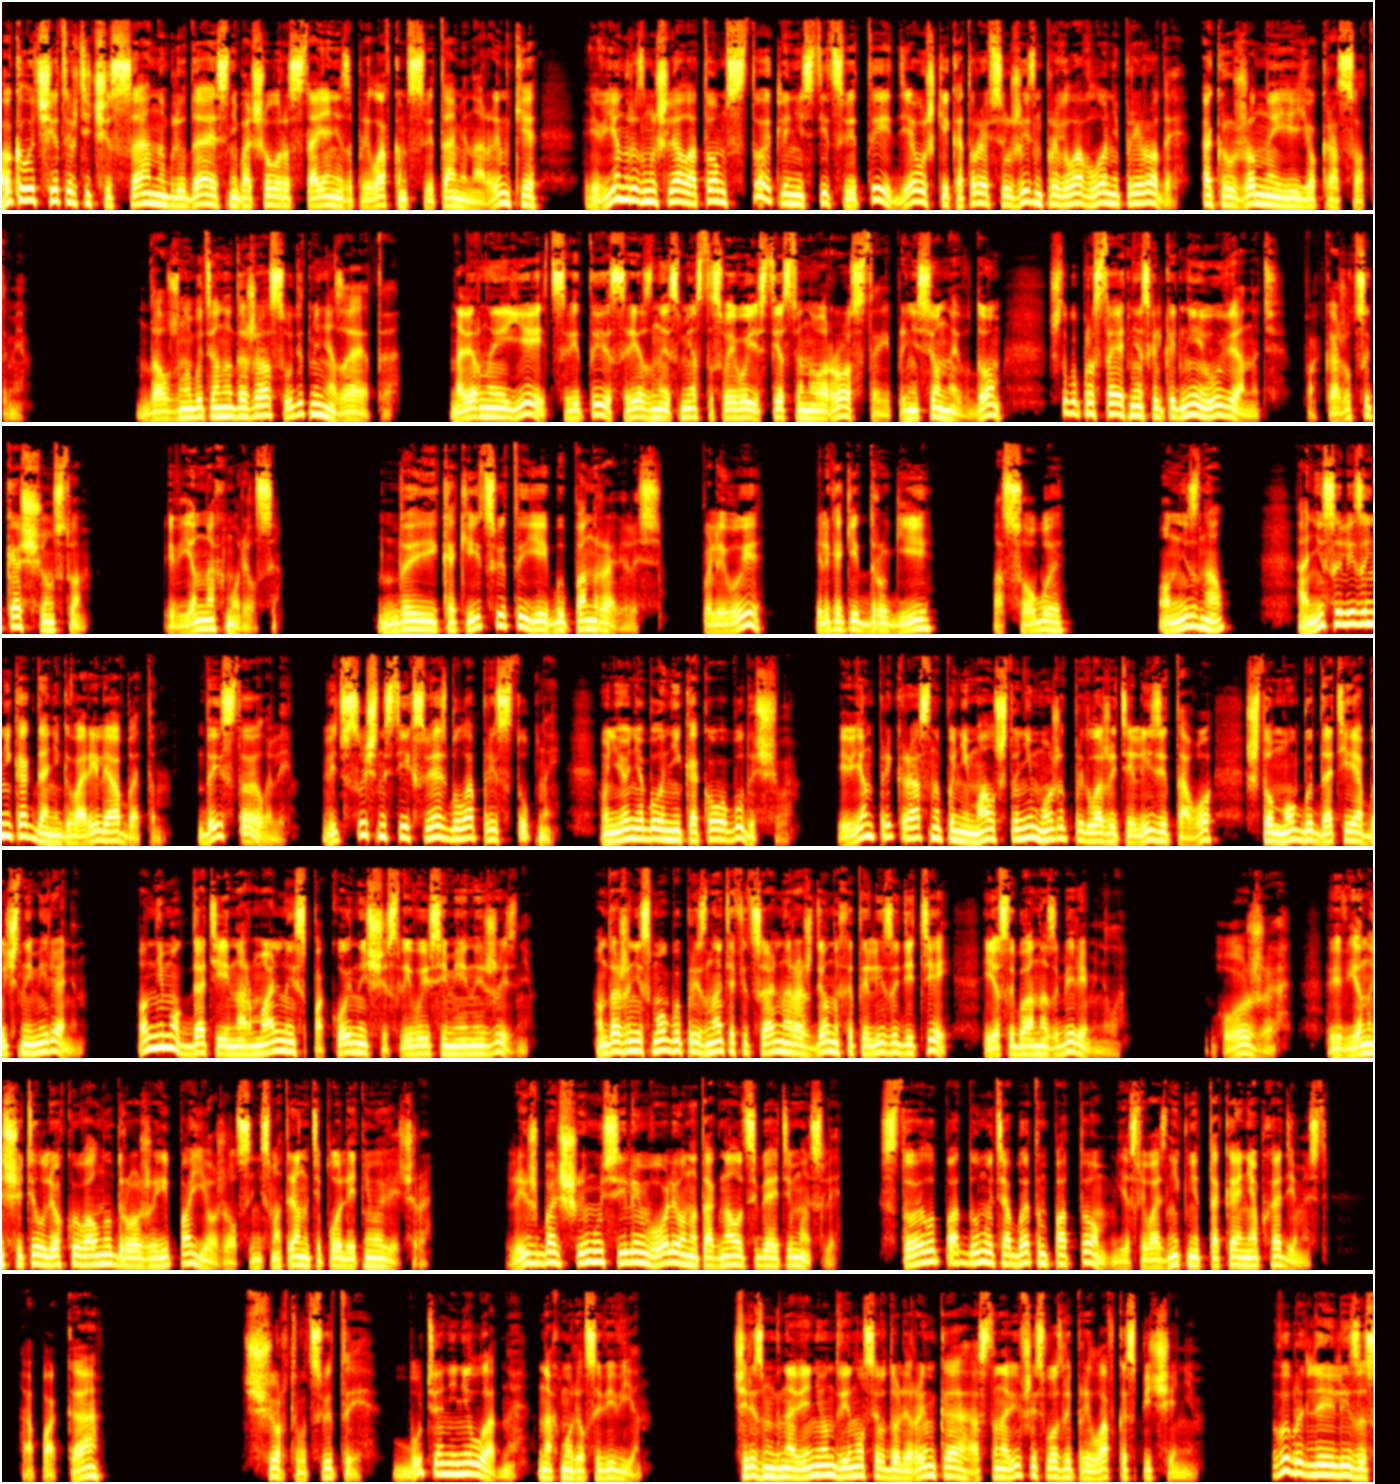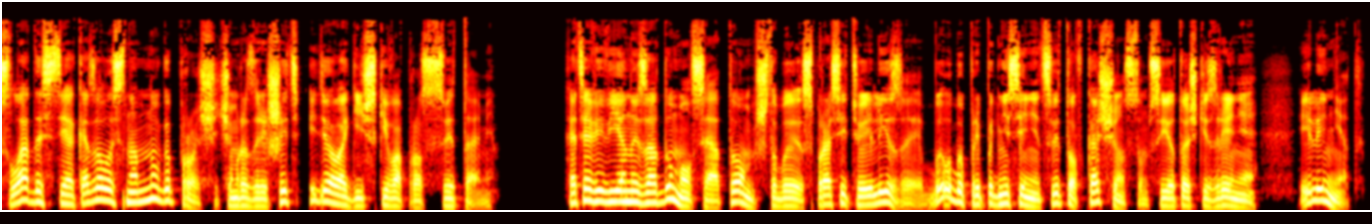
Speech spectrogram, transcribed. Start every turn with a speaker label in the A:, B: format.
A: Около четверти часа, наблюдая с небольшого расстояния за прилавком с цветами на рынке, Вивьен размышлял о том, стоит ли нести цветы девушке, которая всю жизнь провела в лоне природы, окруженной ее красотами. Должно быть, она даже осудит меня за это. Наверное, ей цветы, срезанные с места своего естественного роста и принесенные в дом, чтобы простоять несколько дней и увянуть, покажутся кощунством. Вивьен нахмурился. Да и какие цветы ей бы понравились? Полевые? Или какие-то другие? Особые? Он не знал. Они с Элизой никогда не говорили об этом. Да и стоило ли? Ведь в сущности их связь была преступной. У нее не было никакого будущего. Вивьен прекрасно понимал, что не может предложить Элизе того, что мог бы дать ей обычный мирянин. Он не мог дать ей нормальной, спокойной, счастливой семейной жизни. Он даже не смог бы признать официально рожденных от Элизы детей, если бы она забеременела. Боже, Вивьен ощутил легкую волну дрожи и поежился, несмотря на тепло летнего вечера. Лишь большим усилием воли он отогнал от себя эти мысли. Стоило подумать об этом потом, если возникнет такая необходимость. А пока... Чёртовы цветы, будь они неладны, нахмурился Вивьен. Через мгновение он двинулся вдоль рынка, остановившись возле прилавка с печеньем. Выбрать для Элизы сладости оказалось намного проще, чем разрешить идеологический вопрос с цветами. Хотя Вивьен и задумался о том, чтобы спросить у Элизы, было бы преподнесение цветов кощунством с ее точки зрения или нет.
